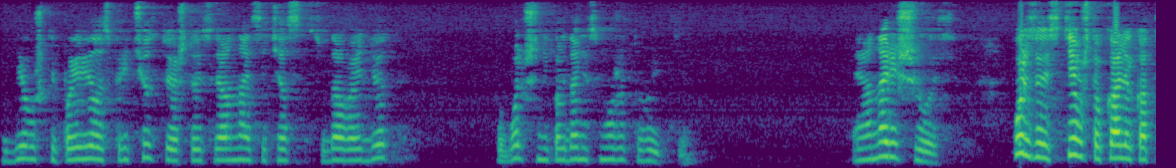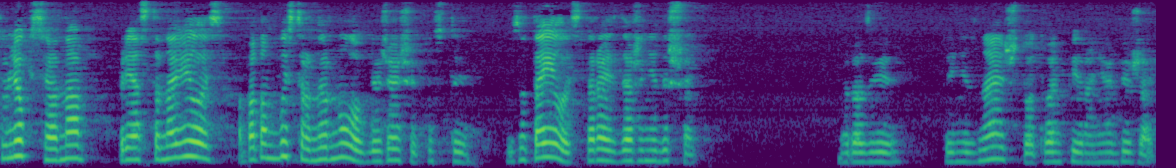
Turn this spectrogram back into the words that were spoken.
У девушки появилось предчувствие, что если она сейчас сюда войдет, то больше никогда не сможет выйти. И она решилась. Пользуясь тем, что Калик отвлекся, она приостановилась, а потом быстро нырнула в ближайшие кусты. Затаилась, стараясь даже не дышать. Разве ты не знаешь, что от вампира не убежать?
